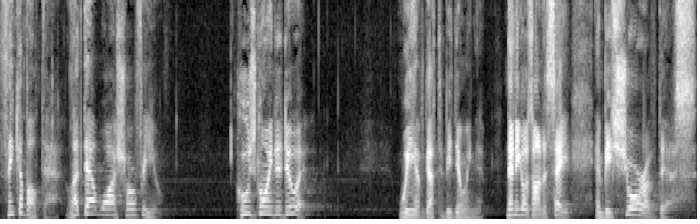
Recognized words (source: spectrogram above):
Think about that. Let that wash over you. Who's going to do it? We have got to be doing it. Then he goes on to say, and be sure of this.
